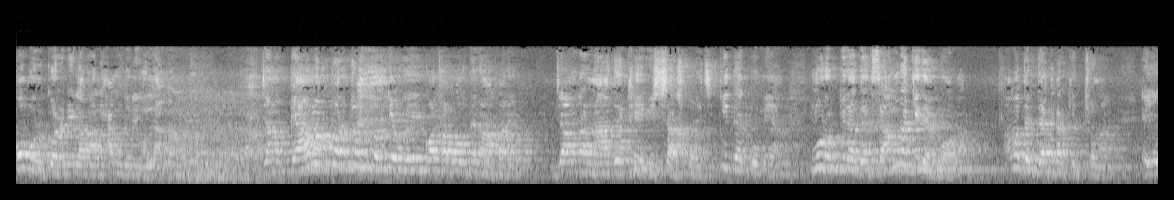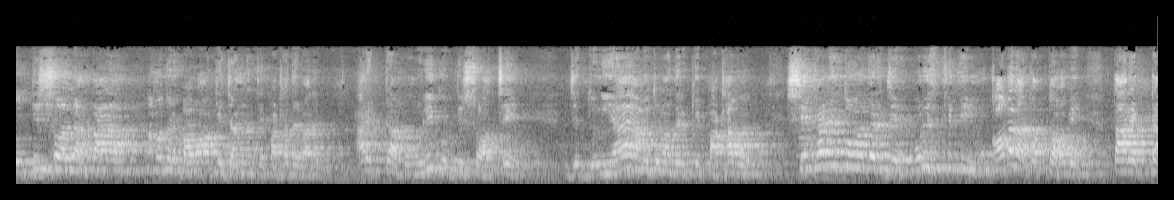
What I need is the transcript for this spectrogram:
কবুল করে নিলাম, আলহামদুলিল্লাহ। যেন কেমন পর্যন্ত কেউ এই কথা বলতে না পারে, যে আমরা না দেখেই বিশ্বাস করেছি। কি দেখব মিয়া? মুরব্বীরা দেখছে, আমরা কি দেখব আবার? আমাদের দেখার কিচ্ছু নাই। এই উদ্দেশ্য আল্লাহ তারা আমাদের বাবা মাকে জান্নাতে পাঠাতে পারে আরেকটা মৌলিক উদ্দেশ্য আছে যে দুনিয়ায় আমি তোমাদেরকে পাঠাবো, সেখানে তোমাদের যে পরিস্থিতি মোকাবেলা করতে হবে, তার একটা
